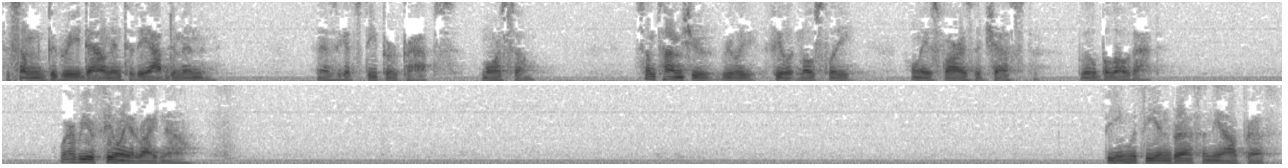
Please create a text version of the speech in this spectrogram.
to some degree down into the abdomen, and as it gets deeper, perhaps more so. Sometimes you really feel it mostly only as far as the chest, a little below that. Wherever you're feeling it right now, being with the in breath and the out breath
